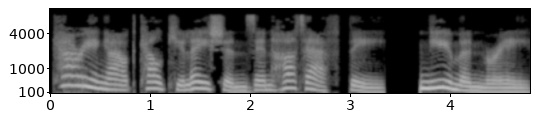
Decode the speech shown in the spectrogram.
carrying out calculations in Hut F, the Newmanry,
